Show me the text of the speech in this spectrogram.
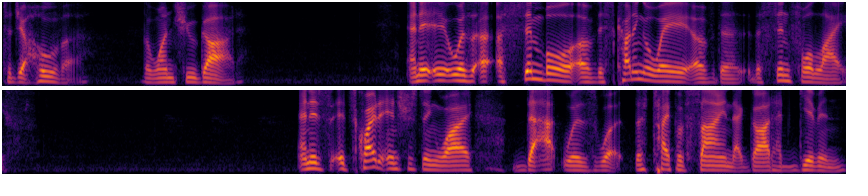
to Jehovah, the one true God. And it, it was a, a symbol of this cutting away of the, the sinful life. And it's, it's quite interesting why that was what the type of sign that God had given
